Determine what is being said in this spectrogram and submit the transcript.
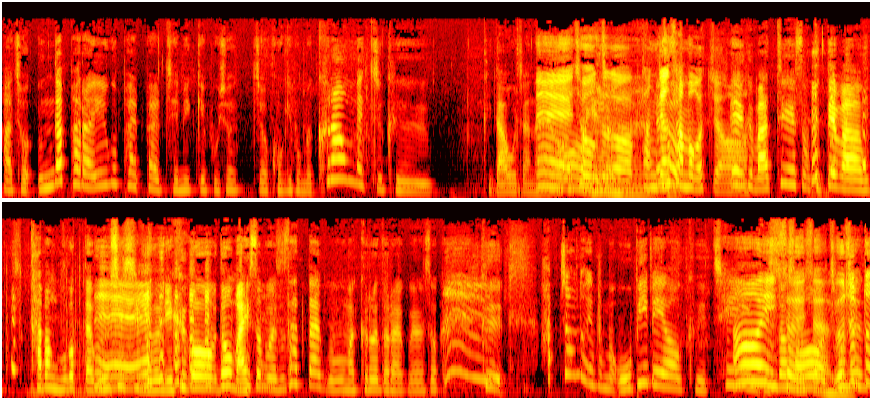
아 저 응답하라 1988 재밌게 보셨죠? 거기 보면 크라운 맥주 그, 그 나오잖아요. 네, 저 예. 그거 네. 당장 사 먹었죠. 네, 그 마트에서 그때 막 가방 무겁다고 네. 으시시 보더니 그거 너무 맛있어 보여서 샀다고 막 그러더라고요. 그래서 그 합정동에 보면 오비베어 그 체인 아, 있어서 있어요, 있어요. 저는- 요즘 또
